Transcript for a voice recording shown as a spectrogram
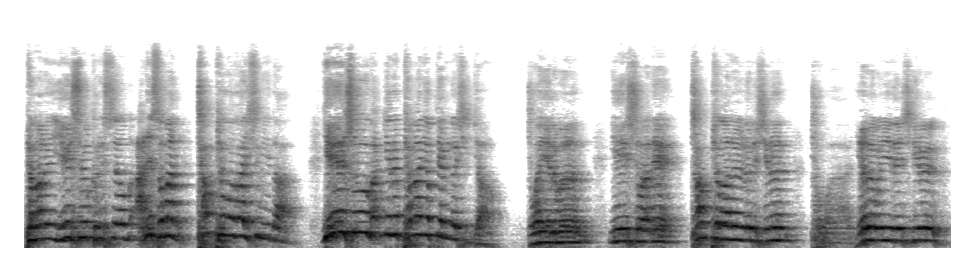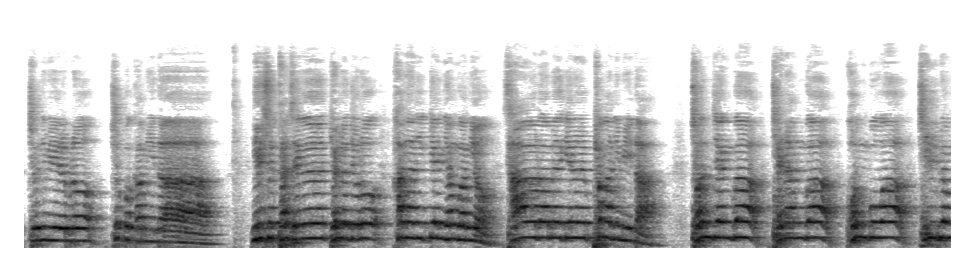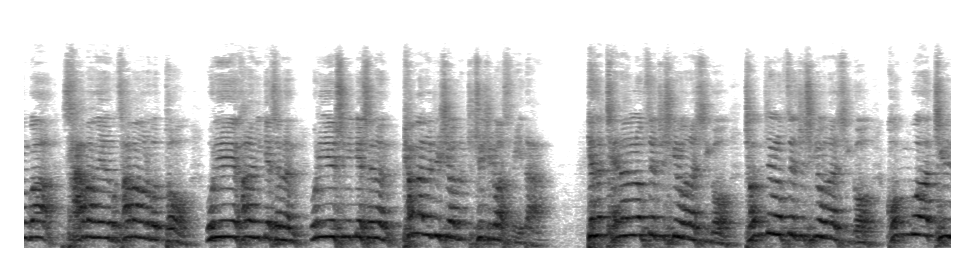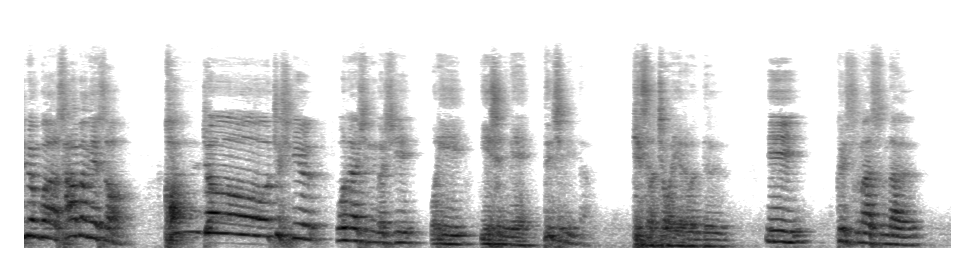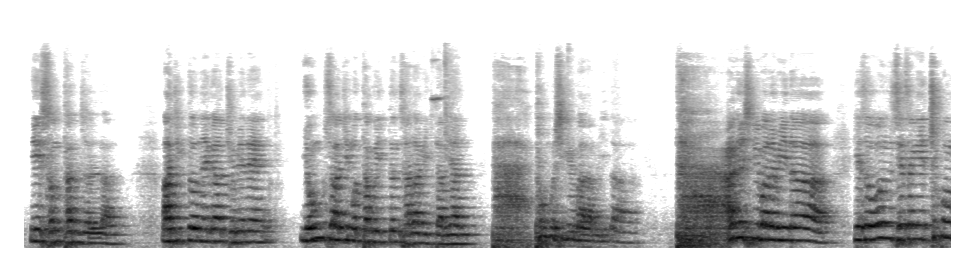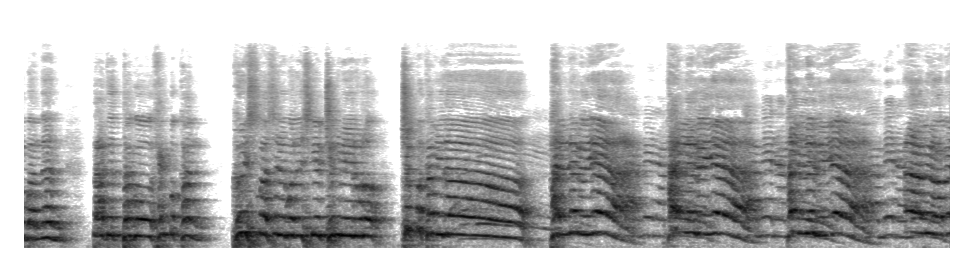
평화는 예수 그리스도 안에서만 참 평화가 있습니다. 예수 밖에는 평안이 없다는 것이죠. 저와 여러분 예수 안에 참 평안을 누리시는 저와 여러분이 되시기를 주님의 이름으로 축복합니다. 예수 탄생은 결론적으로 하나님께 영광이요 사람에게는 평안입니다. 전쟁과 재난과 곤고와 질병과 사망으로부터 우리 하나님께서는 우리 예수님께서는 평안을 주시어, 주시러 왔습니다. 그래서 재난을 없애주시기를 원하시고 전쟁을 없애주시기를 원하시고 곤고와 질병과 사망에서 건져 주시기를 원하시는 것이 우리 예수님의 뜻입니다. 그래서 저와 여러분들 이 크리스마스 날, 이 성탄절 날 아직도 내가 주변에 용서하지 못하고 있던 사람이 있다면 다 품으시길 바랍니다. 다 안으시길 바랍니다. 그래서 온 세상에 축복을 받는 따뜻하고 행복한 크리스마스를 보내시길 주님의 이름으로 축복합니다. 할렐루야! 아멘. 할렐루야! 할렐루야! 아멘, 아멘.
